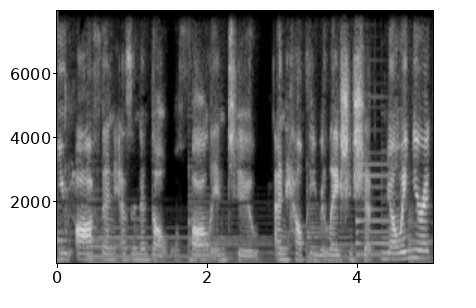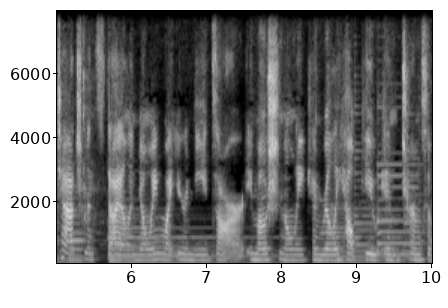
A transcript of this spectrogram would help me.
you often, as an adult, will fall into unhealthy relationship. Knowing your attachment style and knowing what your needs are emotionally can really help you in terms of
